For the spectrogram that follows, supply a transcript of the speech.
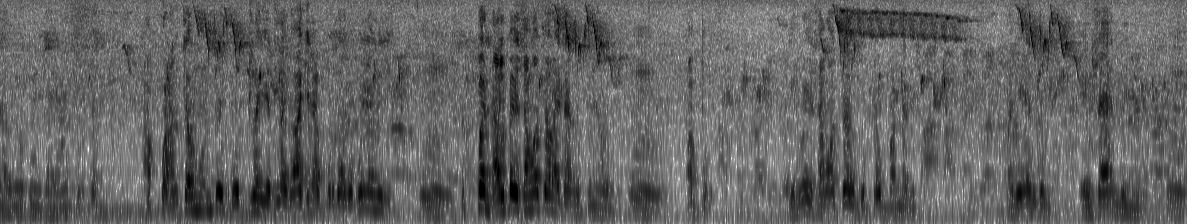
చదువుకుంటాయని పోతుంది. అప్పుడు అంతకుముందు గొడ్ల ఎడ్ల కాచినప్పుడు చదువుకున్నాం ఉమ్. ముప్పై నలభై సంవత్సరాలు నేను ఉమ్. అప్పుడు ఇరవై సంవత్సరాలు గుట్ట బండది పదిహేను వ్యవసాయం దున్ని ఉమ్.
